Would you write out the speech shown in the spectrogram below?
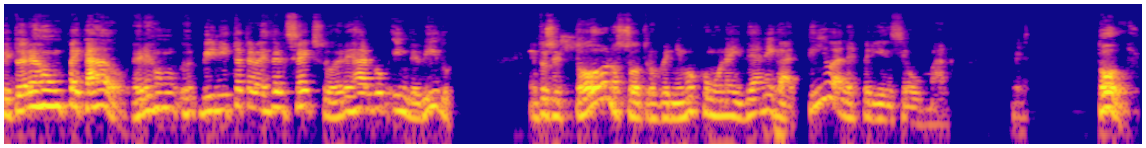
Que tú eres un pecado, eres un, viniste a través del sexo, eres algo indebido. Entonces todos nosotros venimos con una idea negativa de la experiencia humana. Todos,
